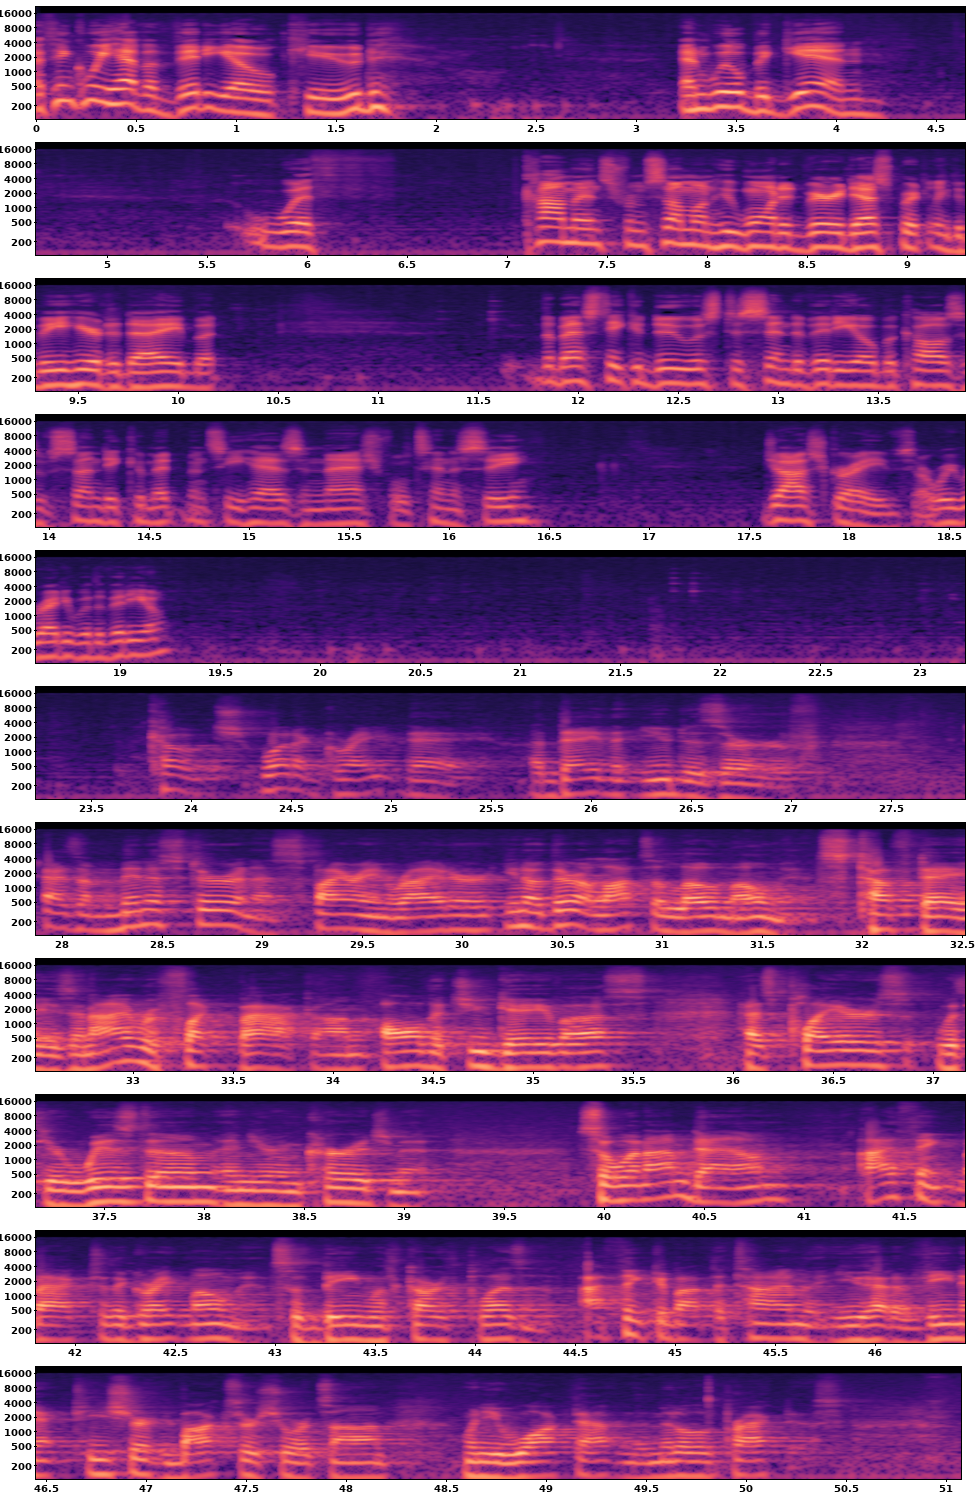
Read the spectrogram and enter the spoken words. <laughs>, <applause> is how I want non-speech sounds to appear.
I think we have a video queued, and we'll begin with comments from someone who wanted very desperately to be here today, but the best he could do was to send a video because of Sunday commitments he has in Nashville, Tennessee. Josh Graves, are we ready with the video? Coach, what a great day, a day that you deserve. As a minister and aspiring writer, you know, there are lots of low moments, tough days, and I reflect back on all that you gave us as players with your wisdom and your encouragement. So when I'm down, I think back to the great moments of being with Garth Pleasant. I think about the time that you had a v-neck t-shirt and boxer shorts on when you walked out in the middle of practice.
